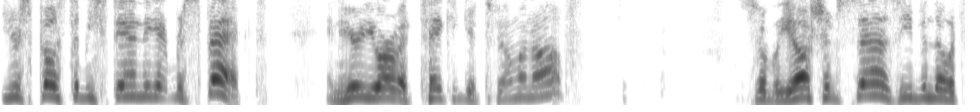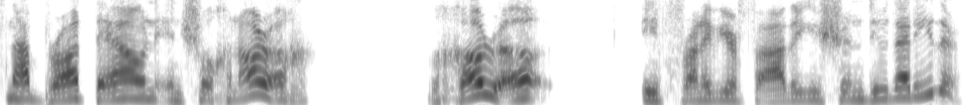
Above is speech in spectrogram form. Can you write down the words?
you're supposed to be standing at respect, and here you are like taking your tefillin off. So Rabbi says, even though it's not brought down in Shulchan Aruch, in front of your father, you shouldn't do that either.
